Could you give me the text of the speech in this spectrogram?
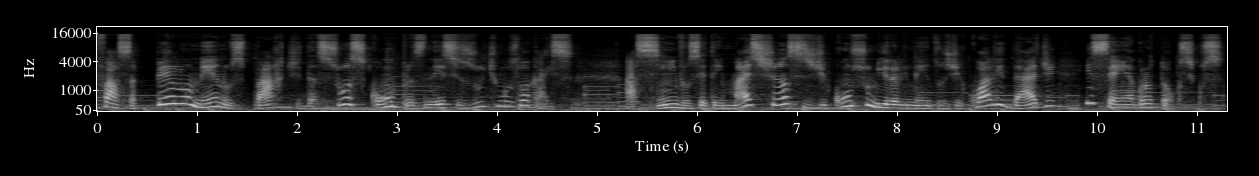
faça pelo menos parte das suas compras nesses últimos locais. Assim, você tem mais chances de consumir alimentos de qualidade e sem agrotóxicos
